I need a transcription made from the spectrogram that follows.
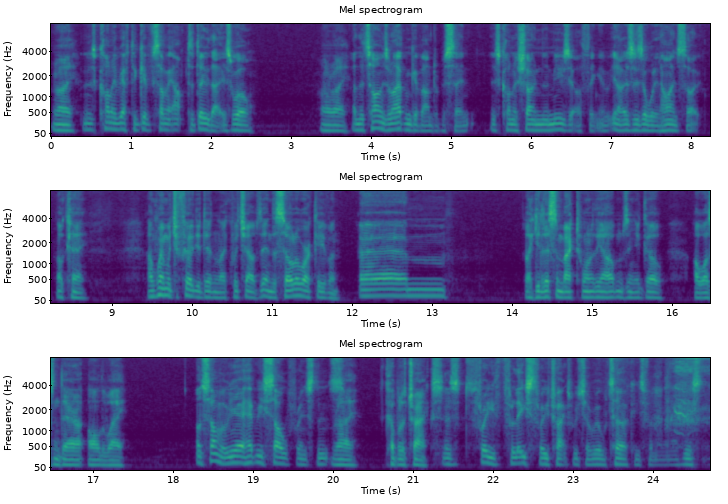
Right. then it's kind of you have to give something up to do that as well. All right. And the times when I haven't given hundred percent, it's kind of shown in the music. I think you know this is all in hindsight. Okay. And when would you feel you didn't like which albums? In the solo work even? Um, Like you listen back to one of the albums and you go, I wasn't there all the way. on some of them, yeah, Heavy Soul, for instance. Right. A couple of tracks. There's three, at least three tracks which are real turkeys for me. just-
